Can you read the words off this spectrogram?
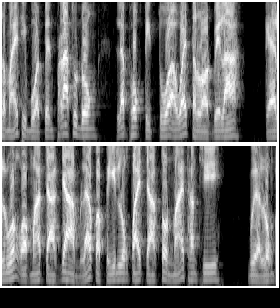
สมัยที่บวชเป็นพระธุดงค์และพกติดตัวเอาไว้ตลอดเวลา แกล้วงออกมาจากย่ามแล้วก็ปีนลงไปจากต้นไม้ทันที เมื่อลงไป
